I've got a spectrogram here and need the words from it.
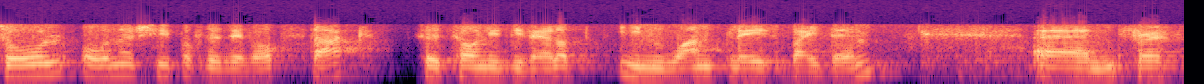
sole ownership of the DevOps stack. So it's only developed in one place by them. Um, first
